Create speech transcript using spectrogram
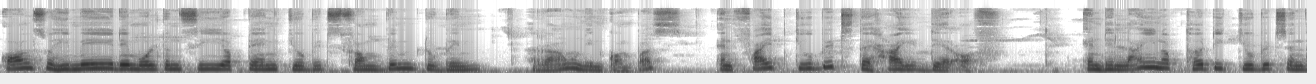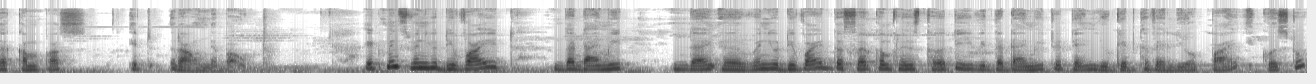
Also he made a molten sea of 10 cubits from brim to brim round in compass and 5 cubits the height thereof and a line of 30 cubits in the compass it round about. It means when you divide the diameter di- uh, when you divide the circumference 30 with the diameter 10 you get the value of pi equals to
